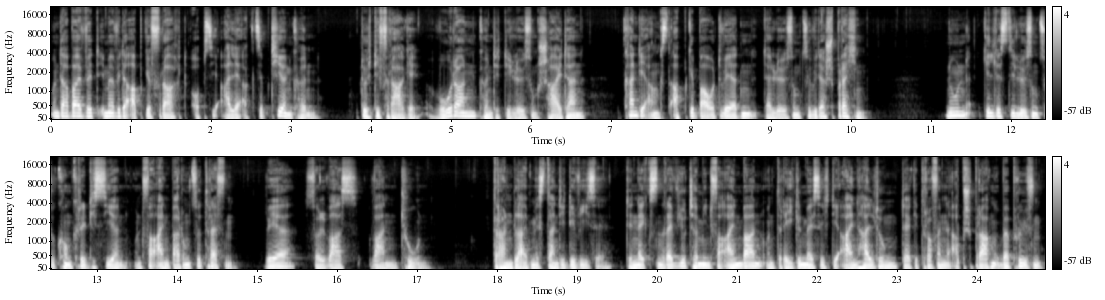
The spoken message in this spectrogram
und dabei wird immer wieder abgefragt, ob sie alle akzeptieren können. Durch die Frage, woran könnte die Lösung scheitern, kann die Angst abgebaut werden, der Lösung zu widersprechen. Nun gilt es, die Lösung zu konkretisieren und Vereinbarung zu treffen. Wer soll was wann tun? Dranbleiben ist dann die Devise. Den nächsten Review-Termin vereinbaren und regelmäßig die Einhaltung der getroffenen Absprachen überprüfen.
